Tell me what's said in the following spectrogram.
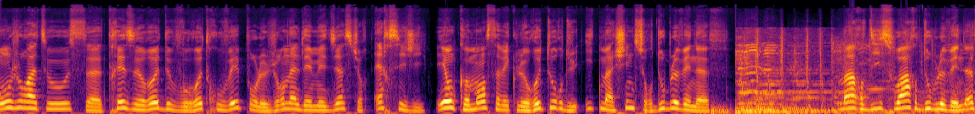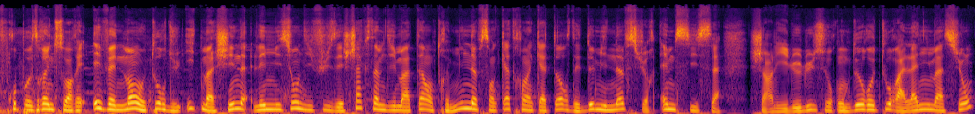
Bonjour à tous, très heureux de vous retrouver pour le journal des médias sur RCJ. Et on commence avec le retour du Hit Machine sur W9. Mardi soir, W9 proposera une soirée événement autour du Hit Machine, l'émission diffusée chaque samedi matin entre 1994 et 2009 sur M6. Charlie et Lulu seront de retour à l'animation.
